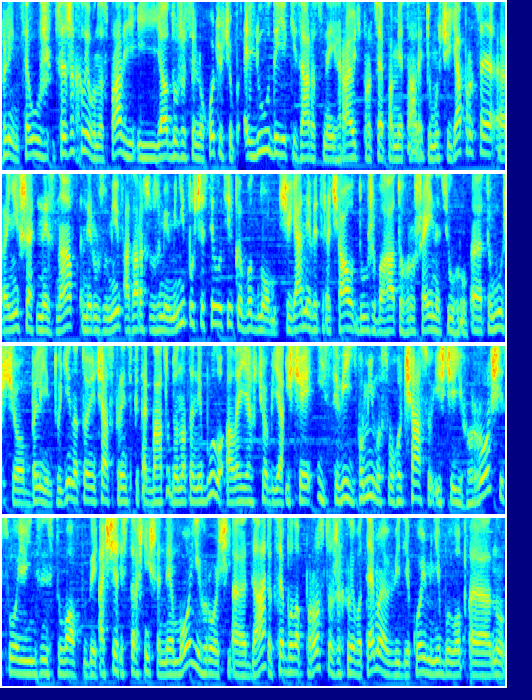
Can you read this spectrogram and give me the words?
Блін, це уж це жахливо насправді, і я дуже сильно хочу, щоб люди, які зараз в неї грають, про це пам'ятали, тому що я про це раніше не знав, не розумів, а зараз розумію. Мені пощастило тільки в одному, що я не витрачав дуже багато грошей на цю гру, Е, тому що блін, тоді на той час в принципі так багато доната не було. Але якщо б я іще і свій, помімо свого часу, і ще й гроші свої інвестував туди, а ще страшніше не мої гроші, е, да, то це була просто жахлива тема, від якої мені було б е, ну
